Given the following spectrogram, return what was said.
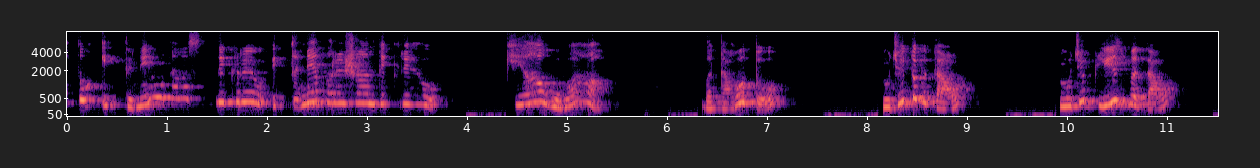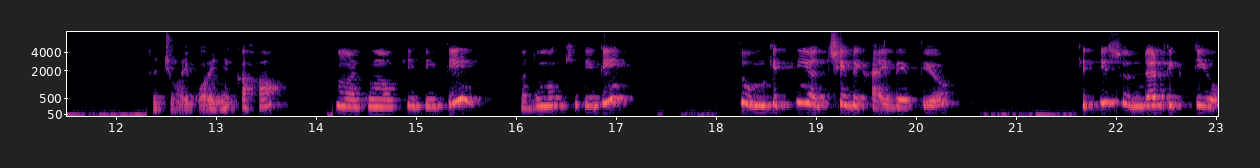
और तुम इतने उदास दिख रहे हो, इतने परेशान दिख रहे हो। क्या हुआ? बताओ तो। मुझे तो बताओ। मुझे प्लीज़ बताओ। तो जॉय बॉय ने कहा, मधुमक्खी दीदी मधुमक्खी दीदी, तुम कितनी अच्छी दिखाई देती हो, कितनी सुंदर दिखती हो।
